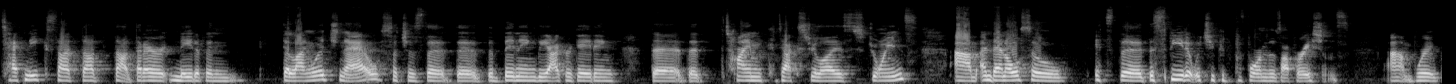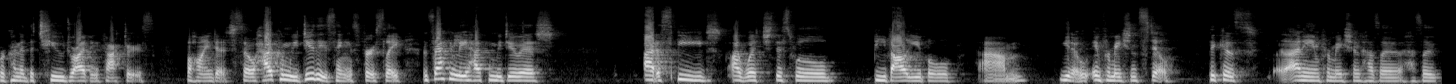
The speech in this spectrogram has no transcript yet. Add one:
techniques that, that, that, that are native in the language now, such as the, the, the binning, the aggregating, the, the time contextualized joins. Um, and then also it's the, the speed at which you could perform those operations. Um, were, kind of the two driving factors behind it. So how can we do these things firstly? And secondly, how can we do it at a speed at which this will be valuable, um, you know, information still? Because any information has a, has a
